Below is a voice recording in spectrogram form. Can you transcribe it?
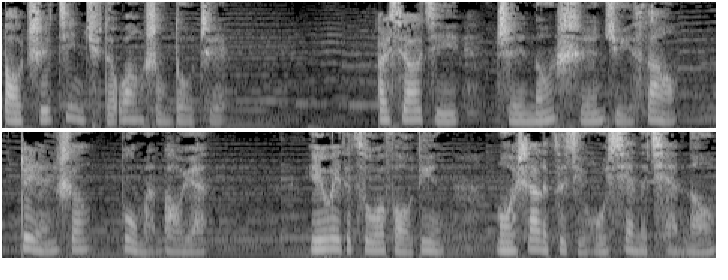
保持进取的旺盛斗志，而消极只能使人沮丧。对人生布满抱怨，一味的自我否定，抹杀了自己无限的潜能。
